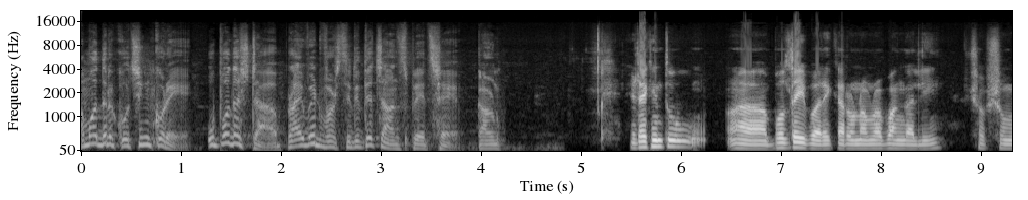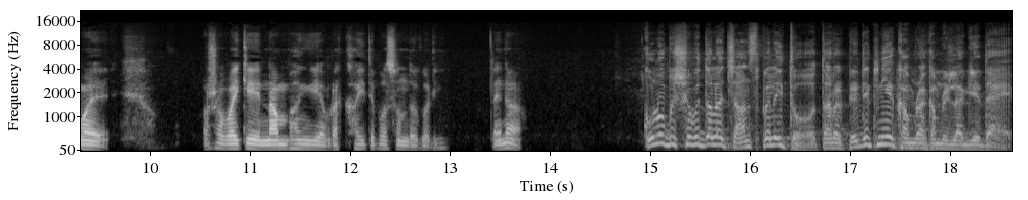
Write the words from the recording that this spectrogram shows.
আমাদের কোচিং করে উপদেশটা প্রাইভেট ভার্সিটিতে চান্স পেয়েছে। কারণ এটা কিন্তু আহ, বলতেই পারে কারণ আমরা বাঙালি সব সময় সবাইকে নাম ভাঙিয়ে আমরা খাইতে পছন্দ করি তাই না? কোনো বিশ্ববিদ্যালয়ে চান্স পেলেই তো তারা ক্রেডিট নিয়ে কামড়া কামড়ি লাগিয়ে দেয়।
